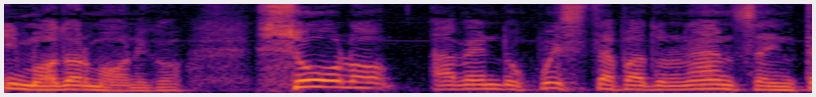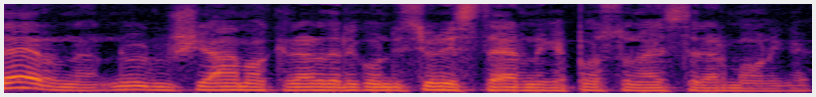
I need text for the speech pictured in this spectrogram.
in modo armonico. Solo avendo questa padronanza interna noi riusciamo a creare delle condizioni esterne che possono essere armoniche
